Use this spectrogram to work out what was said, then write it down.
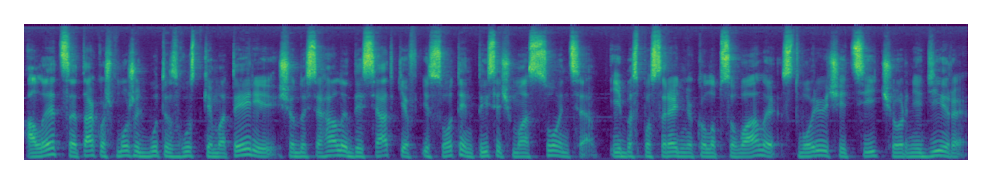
Але це також можуть бути згустки матерії, що досягали десятків і сотень тисяч мас сонця, і безпосередньо колапсували, створюючи ці чорні діри.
